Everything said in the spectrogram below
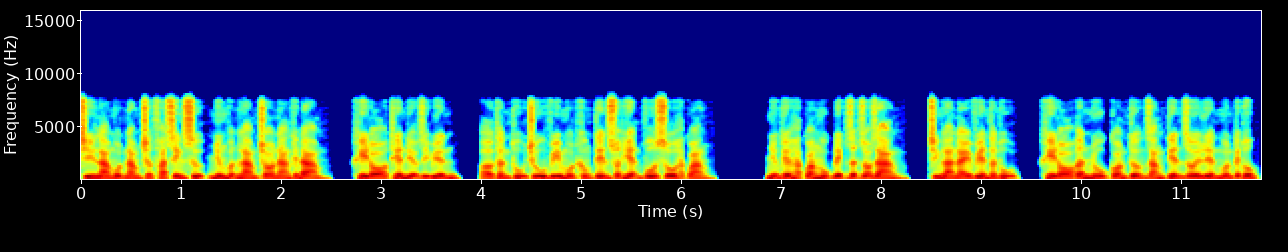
Chỉ là một năm trước phát sinh sự nhưng vẫn làm cho nàng khiết đảm, khi đó thiên địa dị biến, ở thần thụ chu vi một không tên xuất hiện vô số hắc quang. Những kia hắc quang mục đích rất rõ ràng, chính là này viên thần thụ, khi đó ân nhu còn tưởng rằng tiên giới liền muốn kết thúc.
